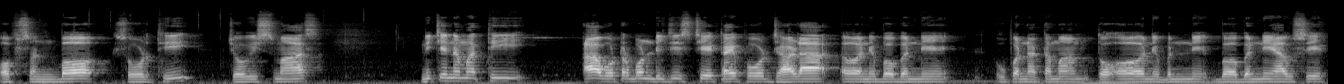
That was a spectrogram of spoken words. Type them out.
ઓપ્શન બ, સોળથી ચોવીસ માસ. નીચેનામાંથી આ વોટરબોર્ન ડિઝીઝ છે, ટાઇફોઇડ, ઝાડા, અ અને બ બંને ઉપરના તમામ. તો અ અને બંને, બ બંને આવશે,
